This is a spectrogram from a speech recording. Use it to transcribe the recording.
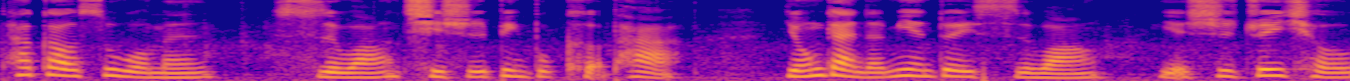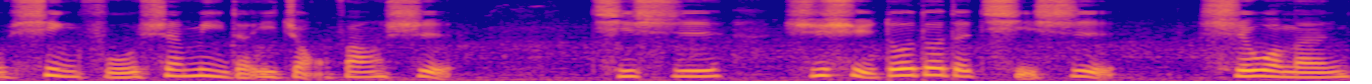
它告诉我们，死亡其实并不可怕，勇敢的面对死亡，也是追求幸福生命的一种方式。其实，许许多多的启示，使我们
